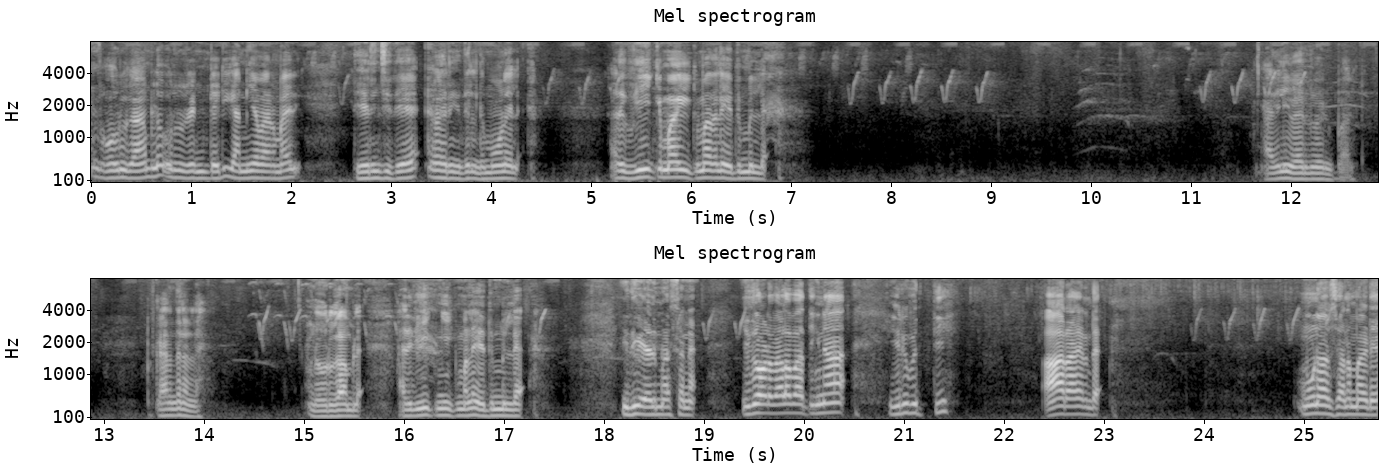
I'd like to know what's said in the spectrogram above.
இந்த ஒரு காம்பில் ஒரு ரெண்டு அடி கம்மியாக வர மாதிரி தெரிஞ்சுதே. வருங்க இதில் இந்த மூளையில் அதுக்கு வீக்கமாக வீக்கமாக அதில் எதுவும் இல்லை. அதுலேயும் வருது வருங்க பால் இப்போ கறந்துடல இந்த ஒரு காம்பில். அது வீக்கம் வீக்கமெல்லாம் எதுவும் இல்லை. இது ஏழு மாதம் இதோட விலை பார்த்தீங்கன்னா இருபத்தி ஆறாயிரம் மூணாவது சனமாடு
